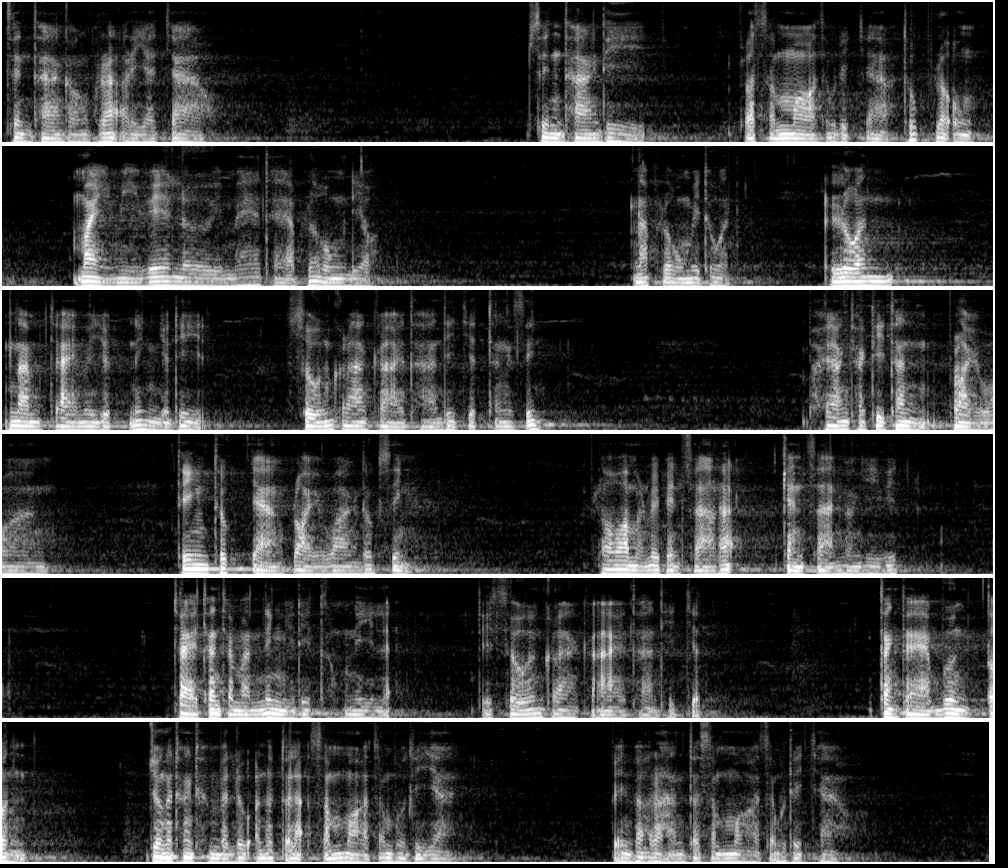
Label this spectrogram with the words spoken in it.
เส้นทางของพระอริยเจ้า เส้นทางที่พระสัมมาสัมพุทธเจ้าทุกพระองค์ ไม่มีเว้เลยแม้แต่พระองค์เดียว นับพระองค์ไม่ถ้วน ล้วนนำใจมาหยุดนิ่งอยู่ที่ศูนย์กลางกายฐานที่เจ็ดทั้งสิ้นภายหลังจากที่ท่านปล่อยวาง ทิ้งทุกอย่างปล่อยวางทุกสิ่ง เพราะว่ามันไม่เป็นสาระแก่นสารของชีวิต ใจท่านจะมานิ่งอยู่ที่ตรงนี้แหละที่ศูนย์กลางกายฐานที่เจ็ด ตั้งแต่เบื้องต้นจนกระทั่งท่านบรรลุอนุตตรสัมมาสัมพุทธญาณเป็นพระอรหันตสัมมาสัมพุทธเจ้า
